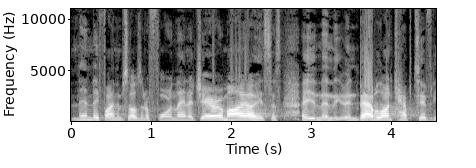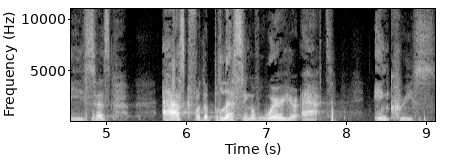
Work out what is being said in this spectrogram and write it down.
And then they find themselves in a foreign land. And Jeremiah, he says, in, in, in Babylon captivity, he says, ask for the blessing of where you're at. Increase.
